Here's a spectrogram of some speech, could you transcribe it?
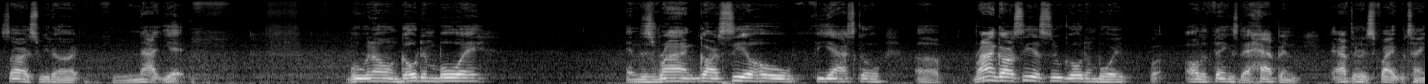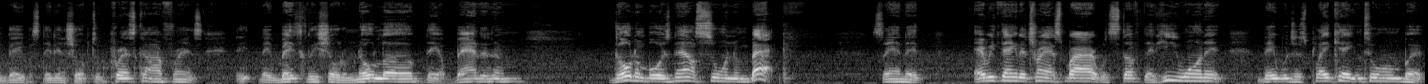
sorry, sweetheart, not yet. Moving on, Golden Boy and this Ryan Garcia whole fiasco. Uh, Ryan Garcia sued Golden Boy for all the things that happened after his fight with Tank Davis. They didn't show up to a press conference. They, they basically showed him no love. They abandoned him. Golden Boy is now suing them back, saying that everything that transpired was stuff that he wanted. They were just placating to him, but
